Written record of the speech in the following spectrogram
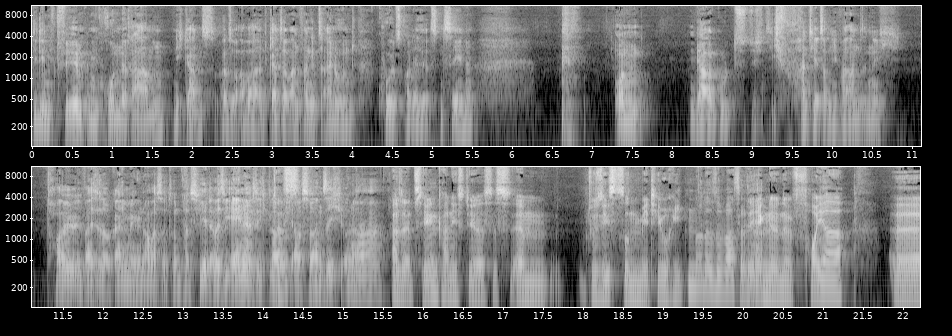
die den Film im Grunde rahmen, nicht ganz, also aber ganz am Anfang gibt es eine und kurz vor der letzten Szene. Und ja, gut, ich, ich fand die jetzt auch nicht wahnsinnig toll. Ich weiß jetzt auch gar nicht mehr genau, was da drin passiert, aber sie ähneln sich, glaube ich, auch so an sich, oder? Also erzählen kann ich dir, das ist, ähm, du siehst so einen Meteoriten oder sowas, also irgendeine Feuer, äh,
